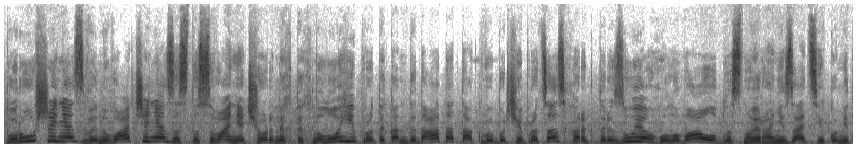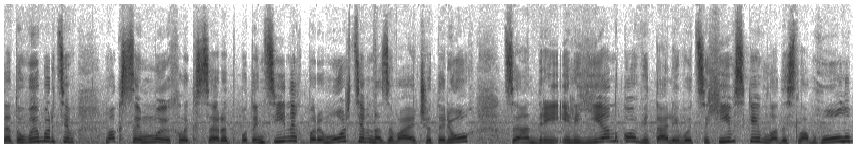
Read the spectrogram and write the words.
Порушення, звинувачення, застосування чорних технологій проти кандидата. Так виборчий процес характеризує голова обласної організації комітету виборців Максим Михлик. Серед потенційних переможців називає чотирьох: це Андрій Ільєнко, Віталій Войцехівський, Владислав Голуб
